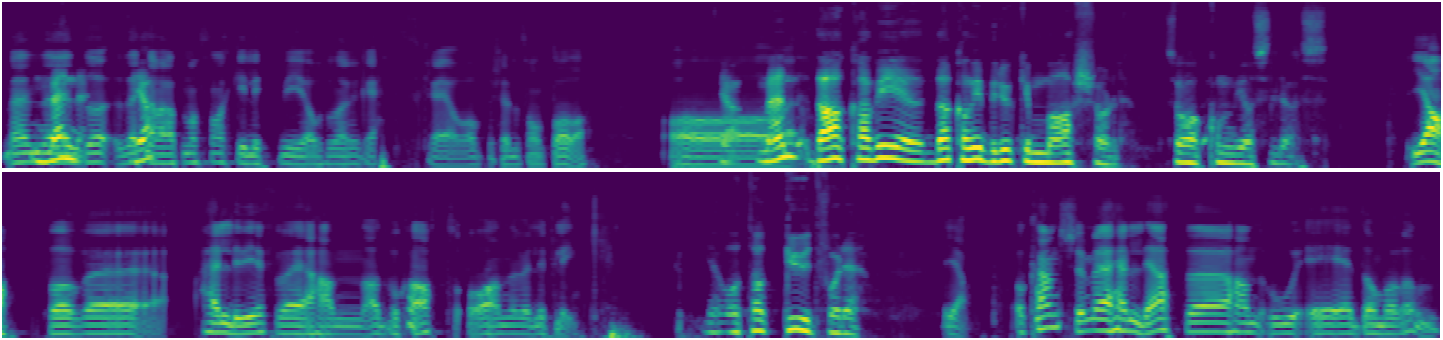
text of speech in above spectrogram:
Men, Men, eh, da, det ja. kan være at man snakker litt mye om sånne rettsgreier og forskjellig sånt òg, da. Og Ja, men da kan vi, da kan vi bruke Marshall, så kommer vi oss løs. Ja, for eh, heldigvis er han advokat, og han er veldig flink. Ja, og takk Gud for det. Ja. Og kanskje vi er heldige at uh, han òg er dommeren.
